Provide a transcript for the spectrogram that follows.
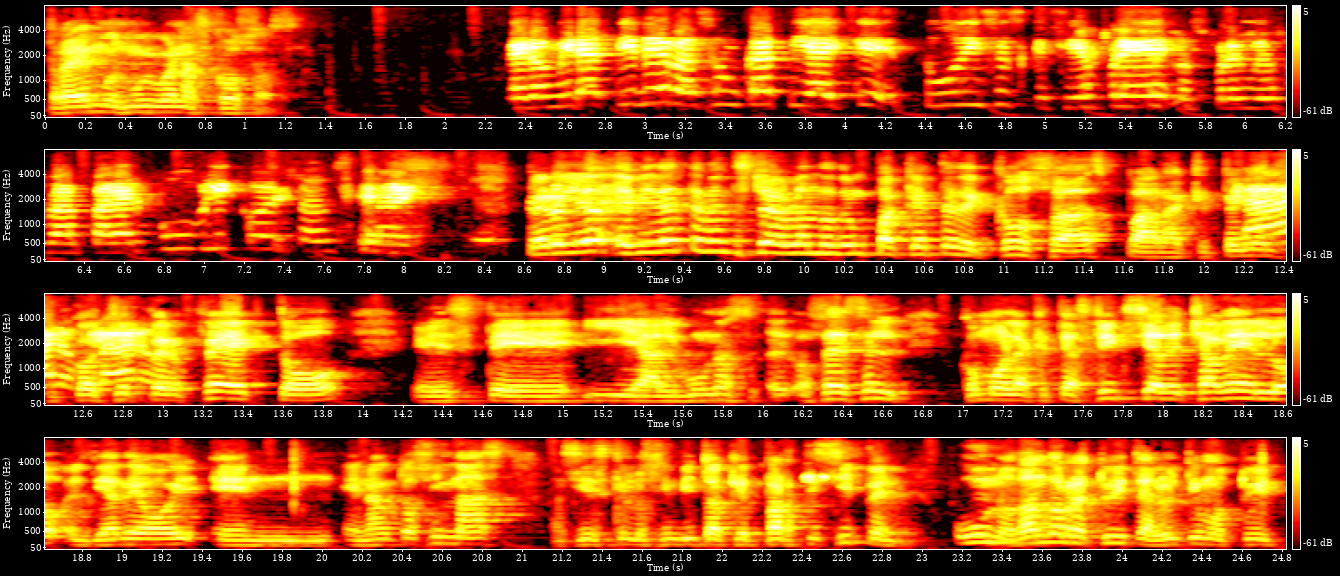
traemos muy buenas cosas. Pero mira, tiene razón Katy, hay que, tú dices que siempre los premios van para el público, entonces... Pero yo evidentemente estoy hablando de un paquete de cosas para que tengan su coche perfecto, este, y algunas, o sea, es el como la que te asfixia de Chabelo el día de hoy en, en Autos y Más, así es que los invito a que participen, uno, dando retweet al último tweet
